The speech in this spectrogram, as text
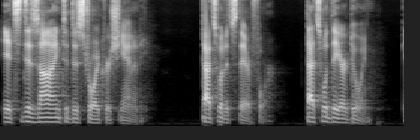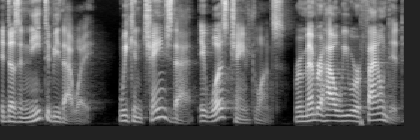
it's designed to destroy Christianity. That's what it's there for. That's what they are doing. It doesn't need to be that way. We can change that. It was changed once. Remember how we were founded.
